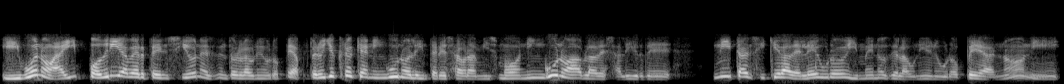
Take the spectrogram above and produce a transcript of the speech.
Y bueno, ahí podría haber tensiones dentro de la Unión Europea, pero yo creo que a ninguno le interesa ahora mismo, ninguno habla de salir de ni tan siquiera del euro y menos de la Unión Europea, ¿no? Ni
